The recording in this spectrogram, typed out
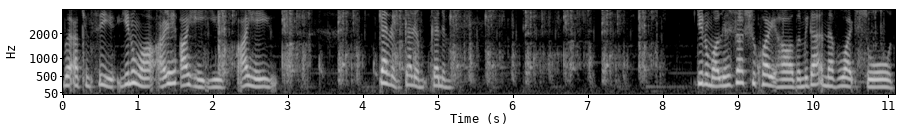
But I can see it. You know what? I I hate you. I hate you. Get him, get him, get him. You know what, this is actually quite hard. Let me get another white sword.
